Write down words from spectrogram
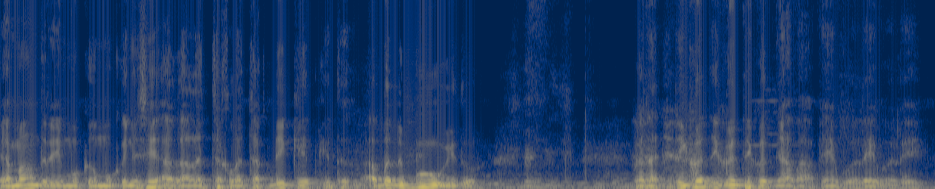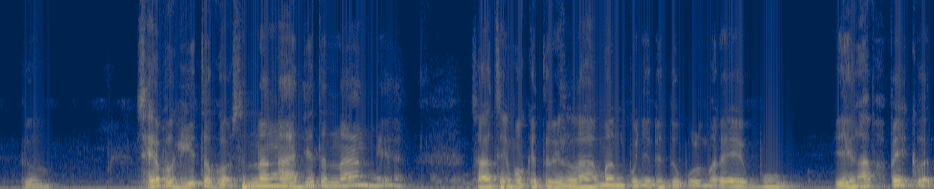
emang dari muka-mukanya sih agak lecak-lecak dikit gitu apa debu gitu Karena ikut ikut ikutnya apa apa boleh boleh tuh saya begitu kok senang aja tenang ya saat saya mau ke Trihlaman punya duit 25 ribu. Ya nggak apa-apa ikut.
